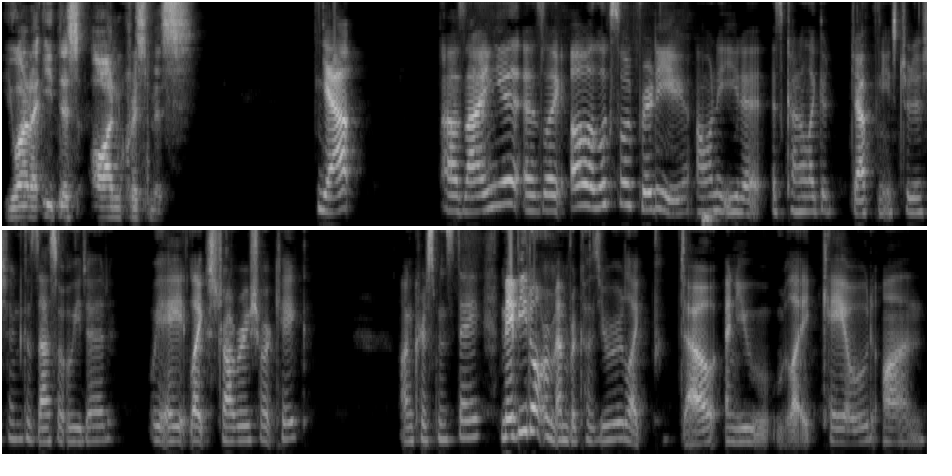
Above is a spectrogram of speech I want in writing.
You want to eat this on Christmas? Yeah. I was eyeing it. I was like, oh, it looks so pretty. I want to eat it. It's kind of like a Japanese tradition because that's what we did. We ate like strawberry shortcake on Christmas Day. Maybe you don't remember because you were like pooped out and you like KO'd on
